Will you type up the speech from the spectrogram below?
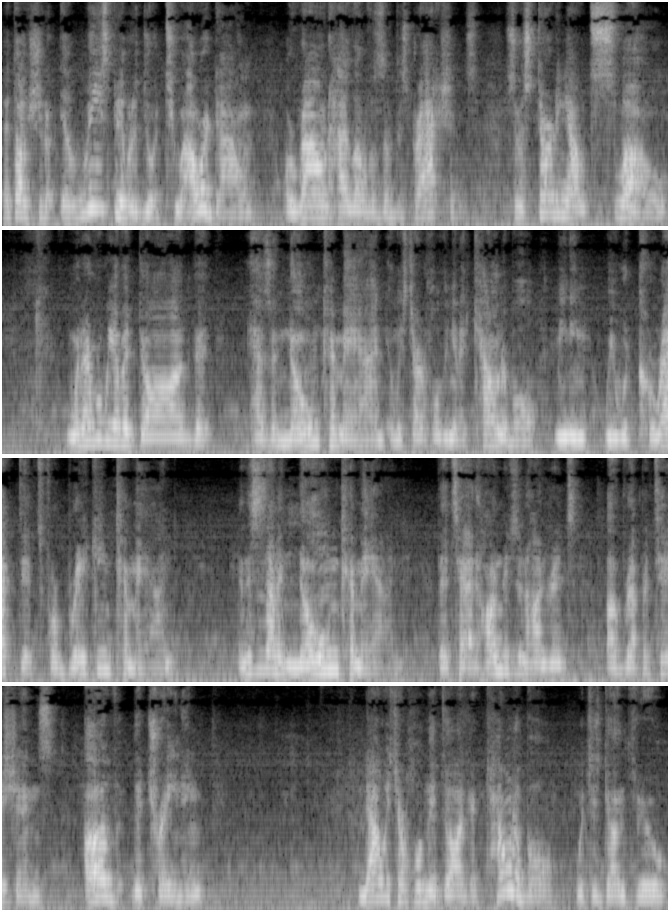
that dog should at least be able to do a two hour down around high levels of distractions. So starting out slow, whenever we have a dog that has a known command and we start holding it accountable, meaning we would correct it for breaking command. And this is on a known command that's had hundreds and hundreds of repetitions of the training. Now we start holding the dog accountable, which is done through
